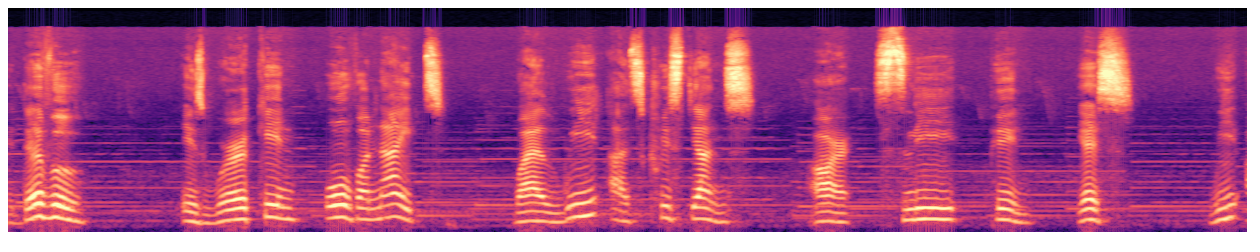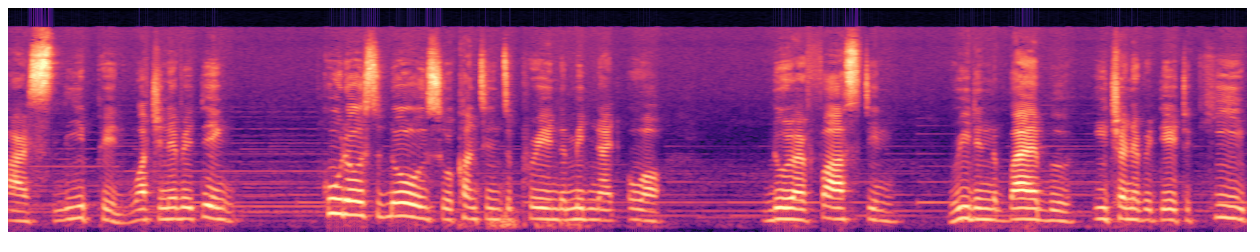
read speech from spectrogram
the devil is working overnight while we as Christians are sleeping. Yes, we are sleeping, watching everything Kudos to those who continue to pray in the midnight hour, do their fasting, reading the Bible each and every day to keep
